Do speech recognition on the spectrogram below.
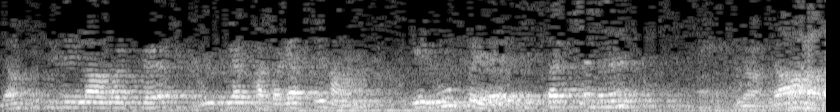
යම් කිසි වේලාවක රූපයක් හටගත්තේ නම් ඒ රූපය චිත්තක්ෂණ 17ක්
